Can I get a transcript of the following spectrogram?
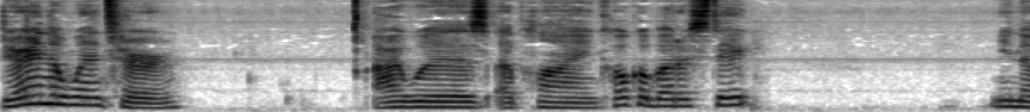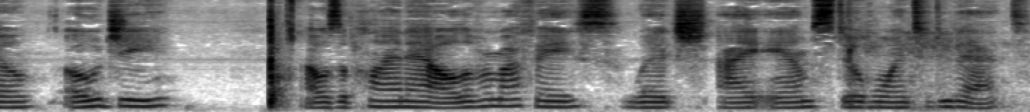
during the winter, I was applying cocoa butter stick, you know, OG. I was applying that all over my face, which I am still going to do that.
